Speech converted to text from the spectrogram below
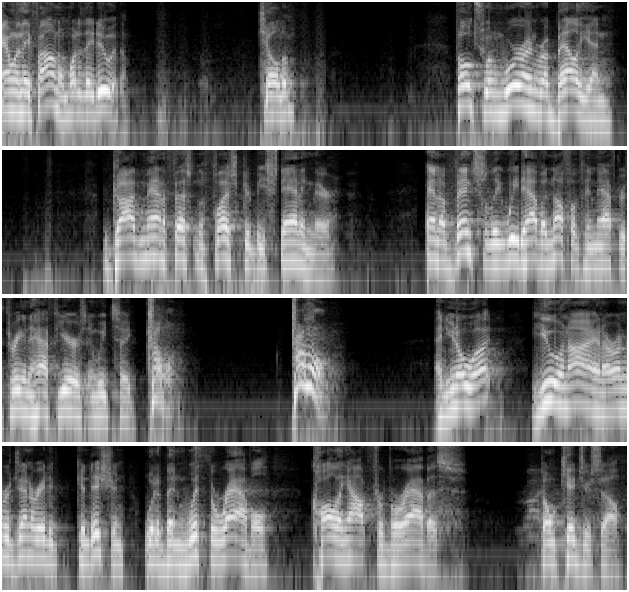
And when they found him, what did they do with him? Killed him. Folks, when we're in rebellion, God manifest in the flesh could be standing there. And eventually we'd have enough of him after three and a half years and we'd say, Kill him! Kill him! And you know what? You and I, in our unregenerated condition, would have been with the rabble calling out for Barabbas. Don't kid yourself.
